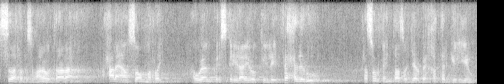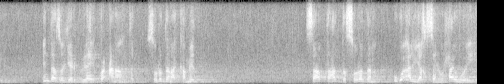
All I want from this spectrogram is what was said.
sida rabbi subhanahu wa ta'ala xalay aan soo maray haweenka iska ilaaliyo wakiilay faxdaruhu rasuulka intaas oo jeer bay khatar galiyeen intaas oo jeer bilahay ku canaantay suuradana kamid sababta hadda suuradan ugu alyaqsan waxa weeye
